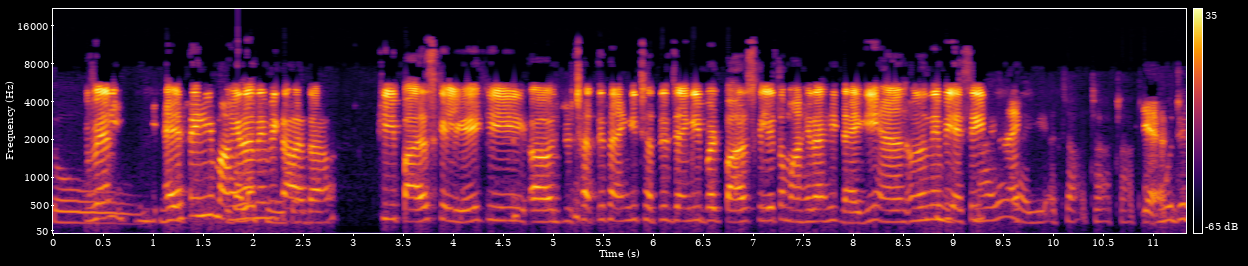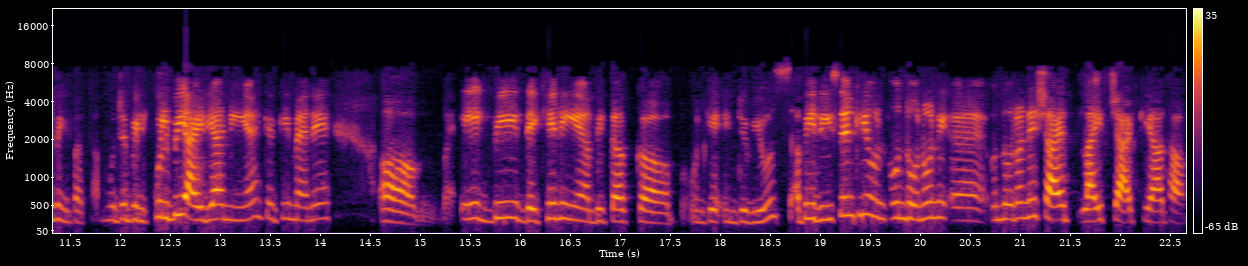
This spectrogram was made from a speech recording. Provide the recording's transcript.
तो वेल well, ऐसे ही माहिरा ने भी कहा था कि पारस के लिए कि जो छत्तीस आएँगी छत्तीस जाएँगी बट पारस के लिए तो माहिरा ही जाएगी एंड उन्होंने भी ऐसे ही जाएगी। अच्छा अच्छा अच्छा, अच्छा। Yes. मुझे नहीं पता। मुझे बिल्कुल भी आइडिया नहीं है क्योंकि मैंने एक भी देखे नहीं है अभी तक उनके इंटरव्यूज़ अभी रिसेंटली उन, उन दोनों ने उन दोनों ने शायद लाइव चैट किया था।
